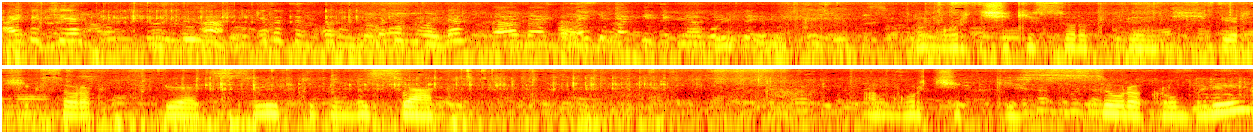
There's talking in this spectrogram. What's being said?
А это все? А, это, ты- это твой, да? Да, да, да. Дайте пакетик на огурцы. Огурчики 45, перчик 45, сливки 50. Огурчики 40 рублей.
